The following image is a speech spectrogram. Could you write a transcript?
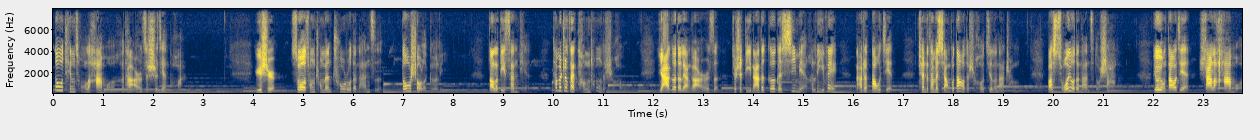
都听从了哈姆和他儿子事件的话。于是，所有从城门出入的男子都受了隔离。到了第三天，他们正在疼痛的时候，雅各的两个儿子，就是底拿的哥哥西缅和利位，拿着刀剑，趁着他们想不到的时候进了那城。把所有的男子都杀了，又用刀剑杀了哈摩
